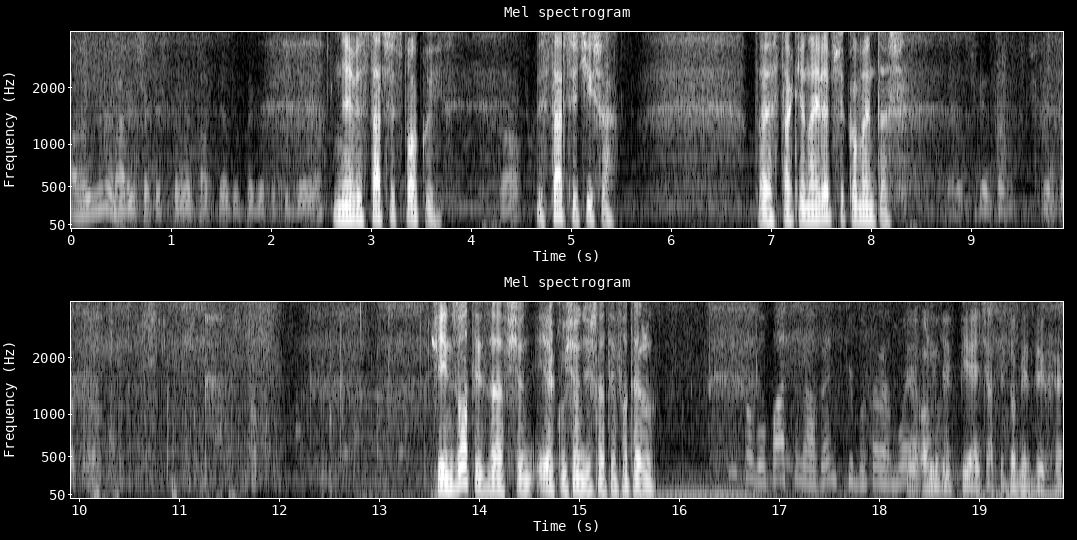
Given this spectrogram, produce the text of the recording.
Ale nie. Mariusz, jakaś komentacja do tego, co się dzieje? Nie, wystarczy spokój. Co? Wystarczy cisza. To jest taki najlepszy komentarz. To jest święta, święta prawda. 5 zł za wsi- jak usiądziesz na tym fotelu. No bo patrzę na wędki, bo teraz moja Ty, on mówi 5, a ty do mnie dychę.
